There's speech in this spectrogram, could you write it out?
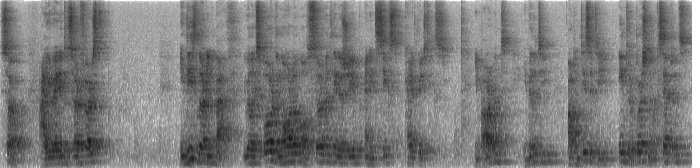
So, are you ready to serve first? In this learning path, you will explore the model of servant leadership and its six characteristics. Empowerment, humility, authenticity, interpersonal acceptance,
